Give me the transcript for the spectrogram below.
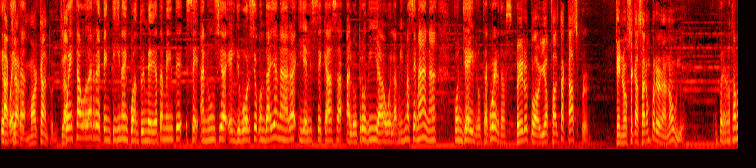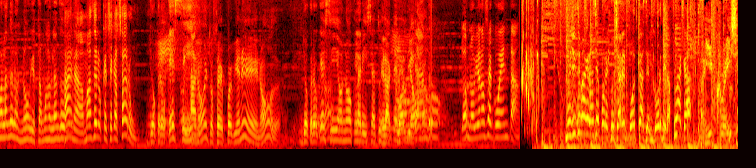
que ah, fue, claro, esta, Mark Anthony, claro. fue esta boda repentina en cuanto inmediatamente se anuncia el divorcio con Dayanara y él se casa al otro día o en la misma semana con J-Lo, ¿te acuerdas? Pero todavía falta Casper, que no se casaron, pero era novio. Pero no estamos hablando de los novios, estamos hablando de... Ah, nada más de los que se casaron. Yo creo que sí. Ah, no, entonces después viene, ¿no? Yo creo que sí o no, Clarisa. Tú El actual de ahora. Los novios no se cuentan. Muchísimas gracias por escuchar el podcast del Gordo y la Flaca. Are you crazy?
